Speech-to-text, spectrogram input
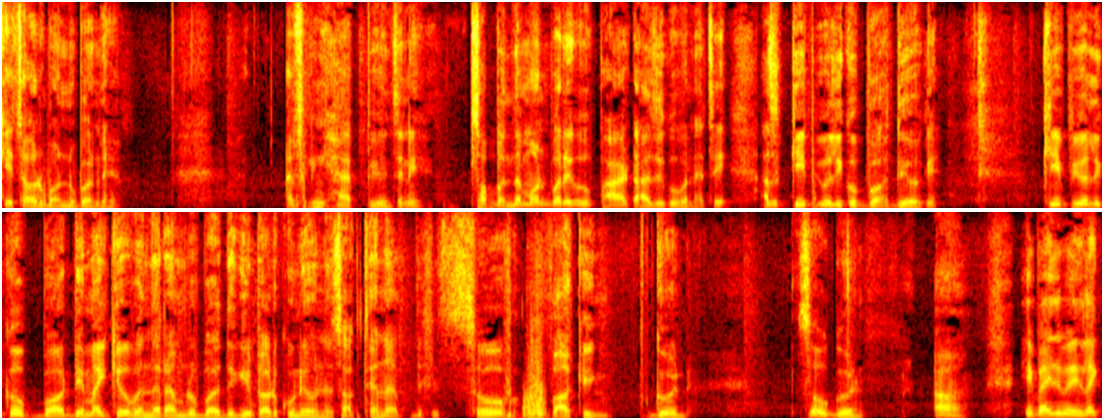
के छ अरू भन्नुपर्ने? आइम फिलिङ ह्याप्पी हुन्छ नि। सबभन्दा मन परेको पार्ट आजको भने चाहिँ आज केपी ओलीको बर्थडे हो क्या केपी ओलीको बर्थडेमा के हो भन्दा राम्रो बर्थडे गिफ्ट अरू कुनै हुन सक्थेन। This is so fucking good so good uh uh by the way like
